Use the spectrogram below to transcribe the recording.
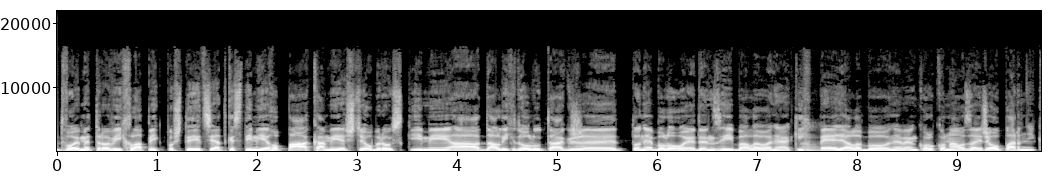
dvojmetrový chlapík po 40 s tými jeho pákami ešte obrovskými a dal ich dolu tak, že to nebolo o jeden zhyb, ale o nejakých mm. 5 alebo neviem koľko naozaj, že oparník.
